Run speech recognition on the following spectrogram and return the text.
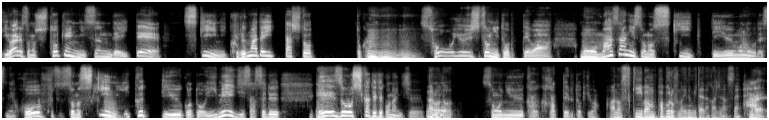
いわゆるその首都圏に住んでいて、スキーに車で行った人とかね、ん。そういう人にとっては、もうまさにそのスキーっていうものをですね、彷彿、そのスキーに行くっていうことをイメージさせる映像しか出てこないんですよ。このなるほど。挿入歌がかかっているときは。あの、スキー版パブロフの犬みたいな感じなんですね。はい。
